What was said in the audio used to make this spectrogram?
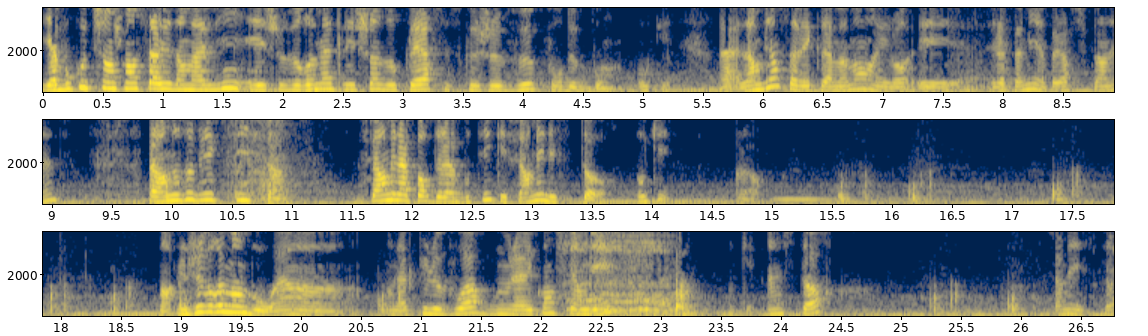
Il y a beaucoup de changements sérieux dans ma vie et je veux remettre les choses au clair. C'est ce que je veux pour de bon. Ok. Ah, L'ambiance avec la maman et la famille n'a pas l'air super nette. Alors, nos objectifs. Fermer la porte de la boutique et fermer les stores. Ok. Alors. Le jeu vraiment beau. Hein. On a pu le voir. Vous me l'avez confirmé. Ok. Un store. Fermer les stores.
